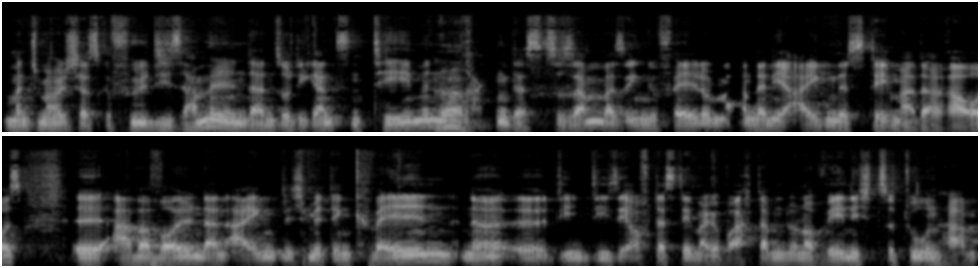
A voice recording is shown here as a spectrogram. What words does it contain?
Und manchmal habe ich das Gefühl, die sammeln dann so die ganzen Themen, ja. packen das zusammen, was ihnen gefällt und machen dann ihr eigenes Thema daraus. Äh, aber wollen dann eigentlich mit den Quellen, ne, äh, die, die sie auf das Thema gebracht haben, nur noch wenig zu tun haben.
